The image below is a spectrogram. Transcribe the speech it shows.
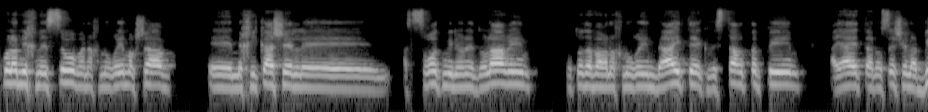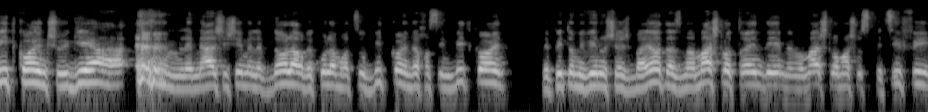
כולם נכנסו ואנחנו רואים עכשיו מחיקה של עשרות מיליוני דולרים, אותו דבר אנחנו רואים בהייטק וסטארט-אפים, היה את הנושא של הביטקוין כשהוא הגיע למעל 60 אלף דולר וכולם רצו ביטקוין ואיך עושים ביטקוין ופתאום הבינו שיש בעיות, אז ממש לא טרנדים וממש לא משהו ספציפי,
